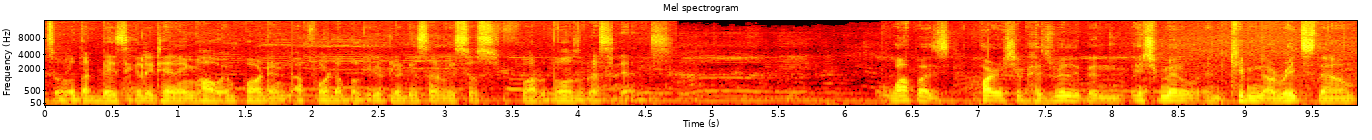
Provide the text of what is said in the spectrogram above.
So that basically telling how important affordable utility services for those residents. WAPA's partnership has really been instrumental in keeping our rates down.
